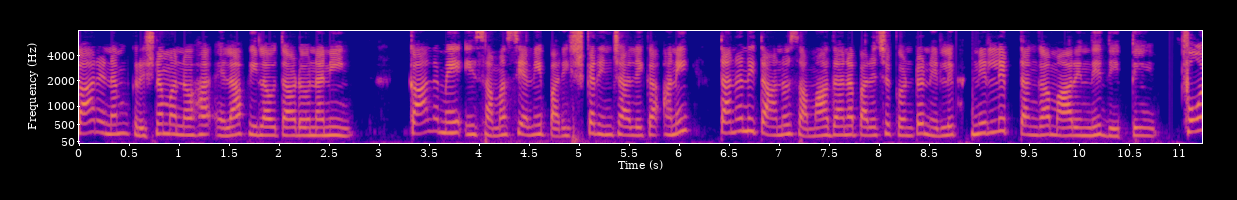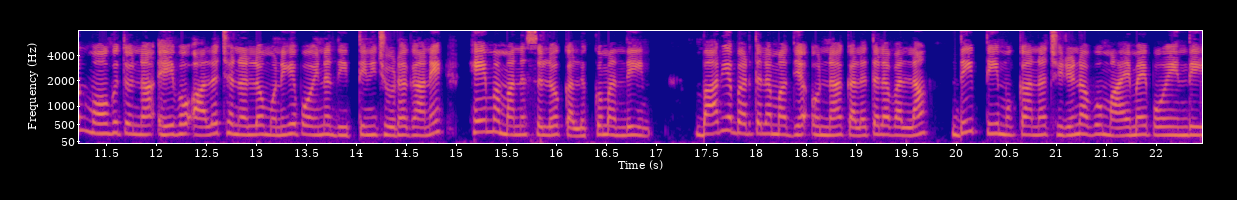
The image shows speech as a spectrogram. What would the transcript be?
కారణం కృష్ణ మనోహర్ ఎలా ఫీల్ అవుతాడోనని కాలమే ఈ సమస్యల్ని పరిష్కరించాలిక అని తనని తాను సమాధానపరుచుకుంటూ నిర్లి నిర్లిప్తంగా మారింది దీప్తి. ఫోన్ మోగుతున్న ఏవో ఆలోచనల్లో మునిగిపోయిన దీప్తిని చూడగానే హేమ మనస్సులో కలుక్కుమంది. భార్యాభర్తల మధ్య ఉన్న కలతల వల్ల దీప్తి ముఖాన చిరునవ్వు మాయమైపోయింది.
